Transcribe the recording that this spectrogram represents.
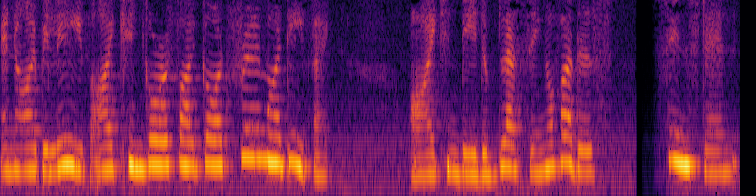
And I believe I can glorify God through my defect. I can be the blessing of others. Since then,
